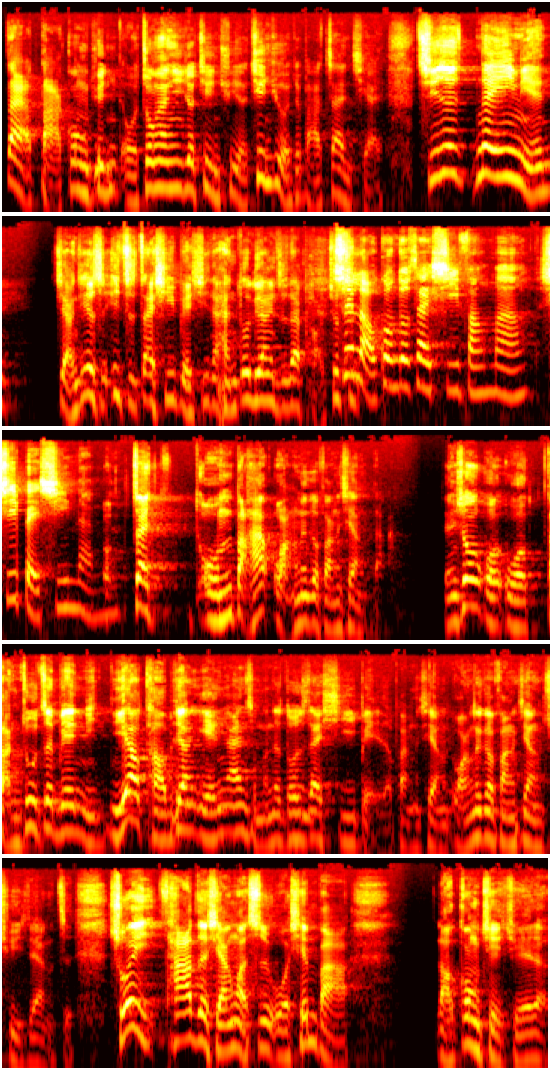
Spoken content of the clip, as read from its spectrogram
打打共军，我中央军就进去了，进去我就把它站起来。其实那一年，蒋介石一直在西北、西南很多地方一直在跑，就是所以老共都在西方吗？西北、西南吗？在我们把它往那个方向打，等于说我我挡住这边，你你要逃，像延安什么的，都是在西北的方向，往那个方向去这样子。所以他的想法是我先把老共解决了，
